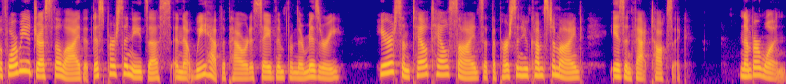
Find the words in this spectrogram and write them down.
Before we address the lie that this person needs us and that we have the power to save them from their misery, here are some telltale signs that the person who comes to mind is in fact toxic. Number one,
